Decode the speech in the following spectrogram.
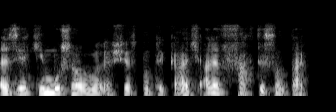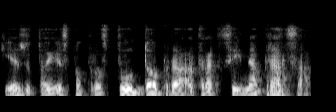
e, z jakim muszą się spotykać, ale fakty są takie, że to jest po prostu dobra, atrakcyjna praca,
